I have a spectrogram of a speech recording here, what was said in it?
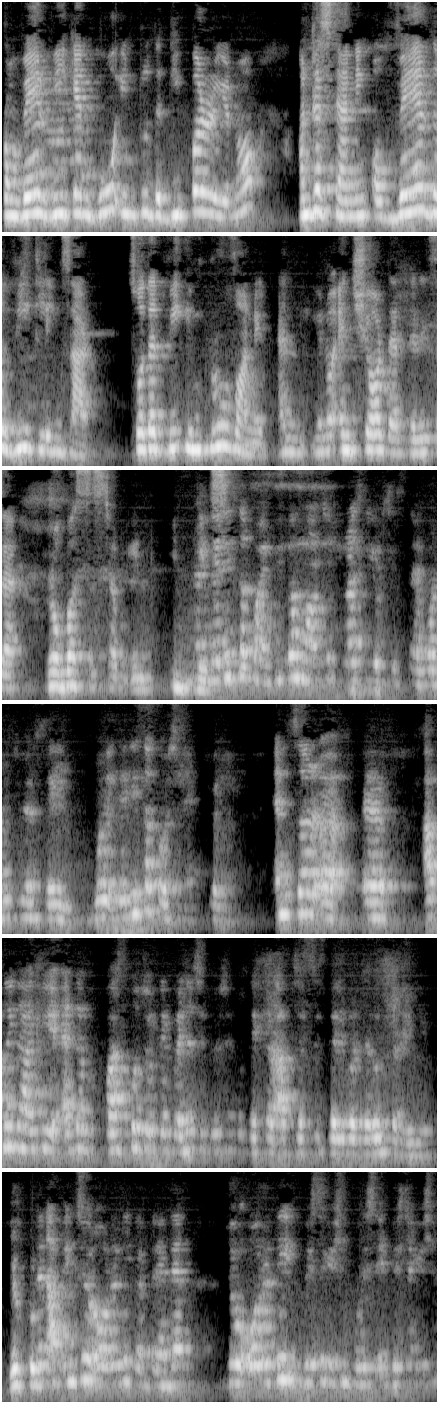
from where we can go into the deeper you know understanding of where the weak links are so that we improve on it and you know ensure that there is a robust system in in And place that is the point. People want to trust your system. What is you are saying? Well, that is the question actually. And sir, uh, uh, आपने कहा कि एट द को जो प्रेजेंट सिचुएशन को देखकर आप जस्टिस डिलीवर ज़रूर करेंगे। बिल्कुल। देन आप इंश्योर ऑलरेडी करते हैं। देन जो ऑलरेडी इन्वेस्टिगेशन पुलिस इन्वेस्टिगेशन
